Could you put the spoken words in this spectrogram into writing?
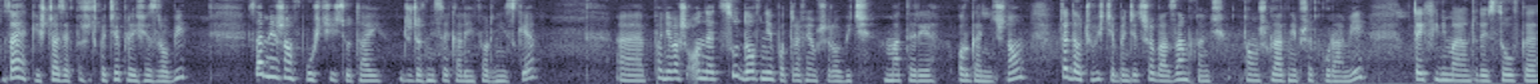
za jakiś czas, jak troszeczkę cieplej się zrobi, zamierzam wpuścić tutaj dżdżownice kalifornijskie, e, ponieważ one cudownie potrafią przerobić materię organiczną. Wtedy oczywiście będzie trzeba zamknąć tą szklarnię przed kurami. W tej chwili mają tutaj stołówkę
